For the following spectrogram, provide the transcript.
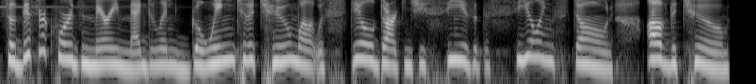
So this records Mary Magdalene going to the tomb while it was still dark, and she sees that the sealing stone of the tomb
